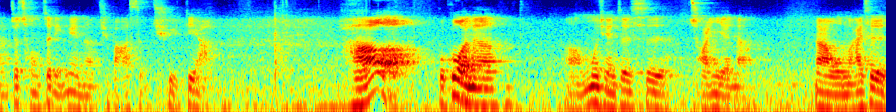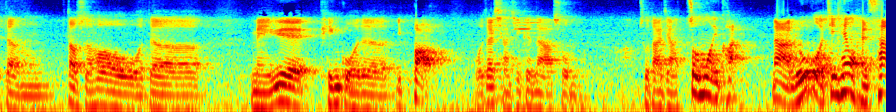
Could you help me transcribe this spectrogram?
能就从这里面呢去把它省去掉。好，不过呢。啊，目前这是传言呐，那我们还是等到时候我的每月苹果的一报，我再详细跟大家说明。祝大家周末愉快。那如果今天晚上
